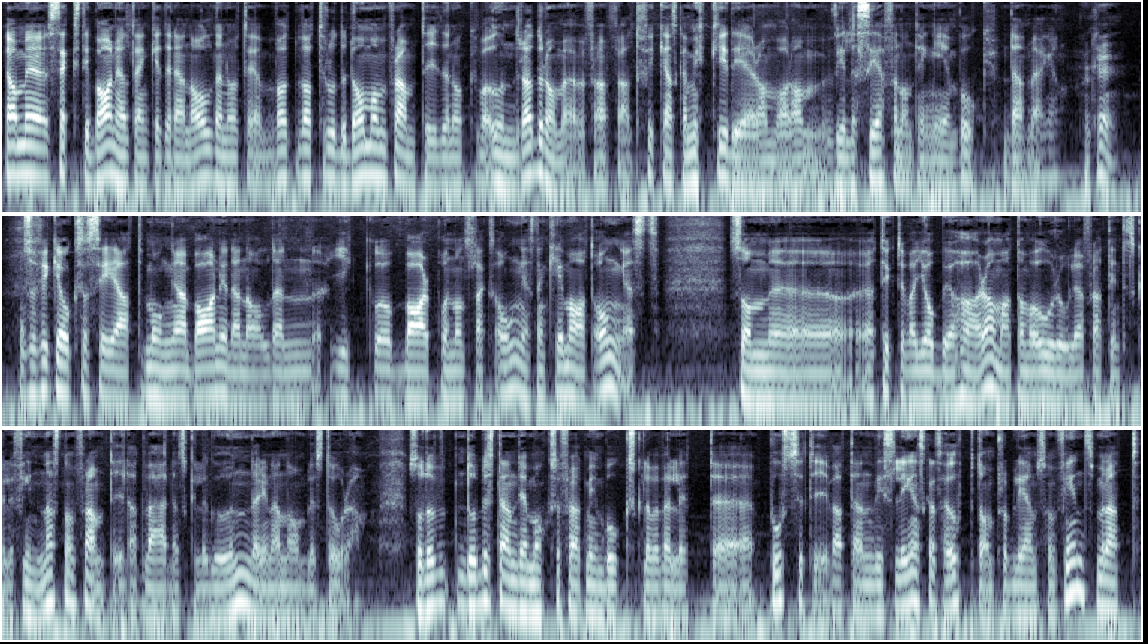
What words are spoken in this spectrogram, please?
Ja med 60 barn helt enkelt i den åldern. Och vad, vad trodde de om framtiden och vad undrade de över framförallt? Fick ganska mycket idéer om vad de ville se för någonting i en bok den vägen. Okay. Och så fick jag också se att många barn i den åldern gick och bar på någon slags ångest, en klimatångest som eh, jag tyckte var jobbig att höra om att de var oroliga för att det inte skulle finnas någon framtid, att världen skulle gå under innan de blev stora. Så då, då bestämde jag mig också för att min bok skulle vara väldigt eh, positiv, att den visserligen ska ta upp de problem som finns men att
